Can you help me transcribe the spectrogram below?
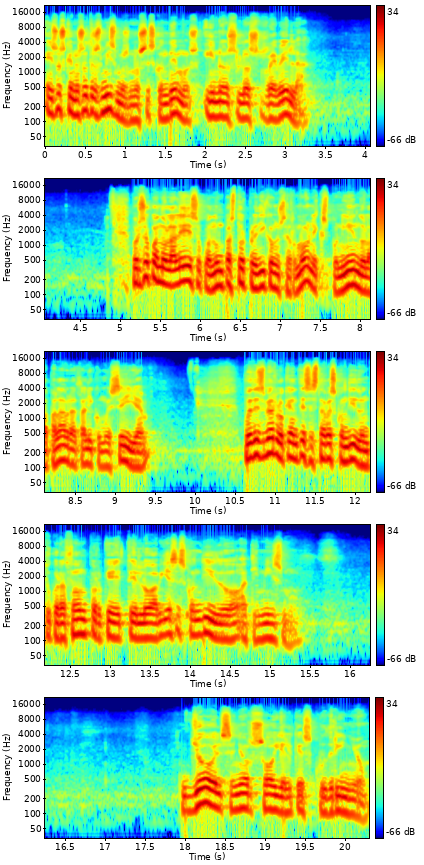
esos que nosotros mismos nos escondemos, y nos los revela. Por eso cuando la lees o cuando un pastor predica un sermón exponiendo la palabra tal y como es ella, puedes ver lo que antes estaba escondido en tu corazón porque te lo habías escondido a ti mismo. Yo el Señor soy el que escudriño.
